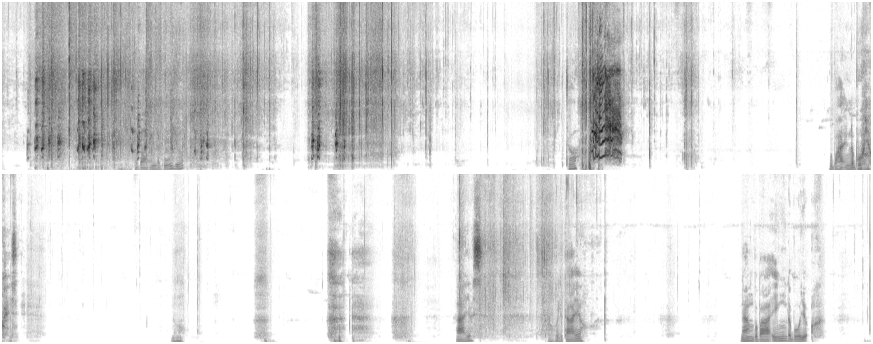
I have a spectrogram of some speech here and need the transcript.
Babaeng labuyo. Ito. Babaeng labuyo guys. Ano? Ayos. Kahuli tayo. Ng babaeng labuyo.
